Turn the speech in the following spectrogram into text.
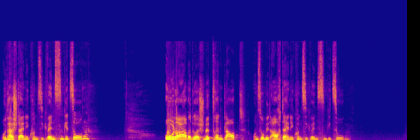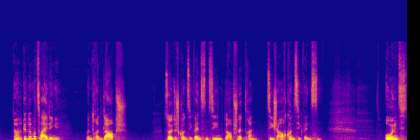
und hast deine Konsequenzen gezogen. Oder aber du hast nicht dran geglaubt und somit auch deine Konsequenzen gezogen. Ja, es gibt immer zwei Dinge. Wenn du dran glaubst, solltest du Konsequenzen ziehen. Glaubst nicht dran, ziehst auch Konsequenzen. Und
